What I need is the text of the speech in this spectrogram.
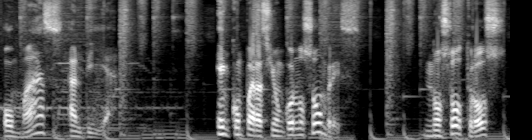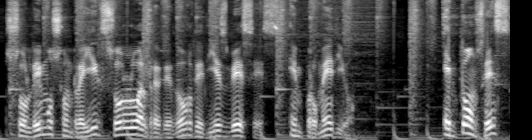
o más al día, en comparación con los hombres. Nosotros solemos sonreír solo alrededor de 10 veces, en promedio. Entonces,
